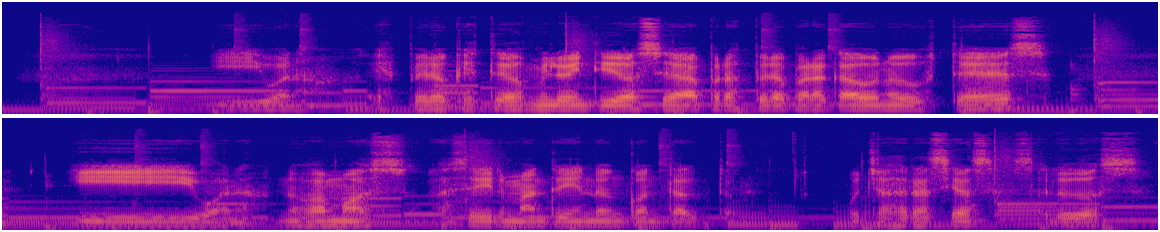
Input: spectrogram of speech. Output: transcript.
Y bueno, espero que este 2022 sea próspero para cada uno de ustedes y bueno, nos vamos a seguir manteniendo en contacto. Muchas gracias, saludos.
